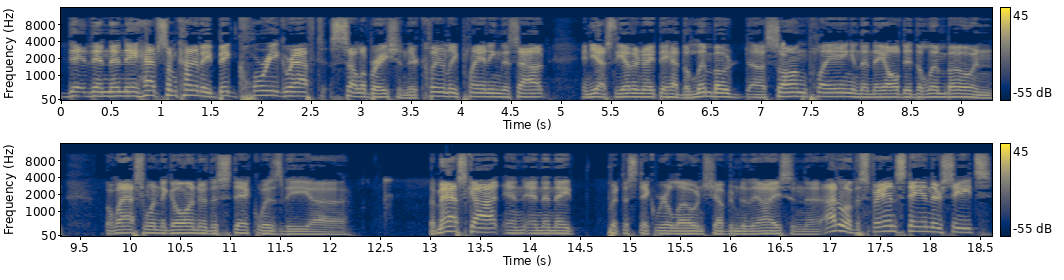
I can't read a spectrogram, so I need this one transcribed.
They, then, then they have some kind of a big choreographed celebration. They're clearly planning this out. And yes, the other night they had the limbo uh, song playing, and then they all did the limbo. And the last one to go under the stick was the uh, the mascot, and, and then they put the stick real low and shoved him to the ice. And uh, I don't know, the fans stay in their seats.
